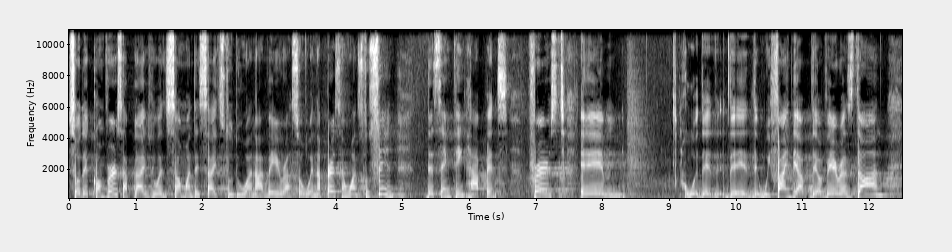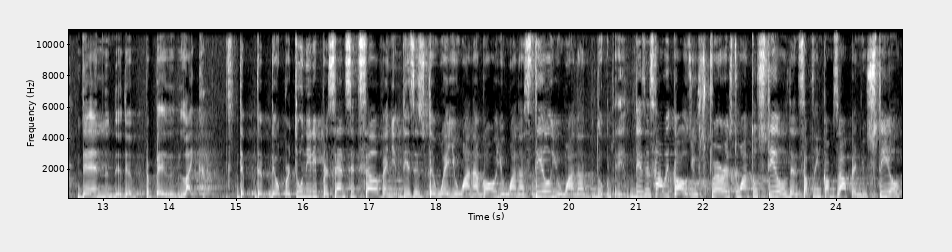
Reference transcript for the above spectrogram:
So the converse applies when someone decides to do an avera. So when a person wants to sin, the same thing happens. First, um, the, the, the, we find the, the averas done, then like the, the, the, opportunity presents itself and this is the way you want to go you want to steal you want to do this is how it goes. You first want to steal then something comes up and you steal.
